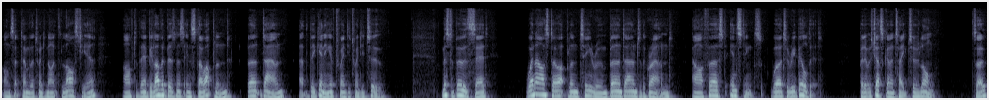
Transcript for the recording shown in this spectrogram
on September the 29th last year after their beloved business in Stow Upland burnt down at the beginning of 2022. Mr. Booth said, When our Stow Upland tea room burned down to the ground, our first instincts were to rebuild it, but it was just going to take too long. So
